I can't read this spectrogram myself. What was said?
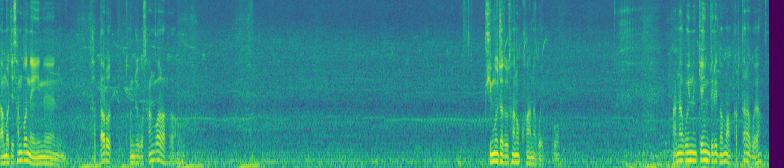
나머지 3분의 2는 다 따로 돈 주고 산 거라서 귀무자도 사놓고 안 하고 있고 안 하고 있는 게임들이 너무 아깝더라고요.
